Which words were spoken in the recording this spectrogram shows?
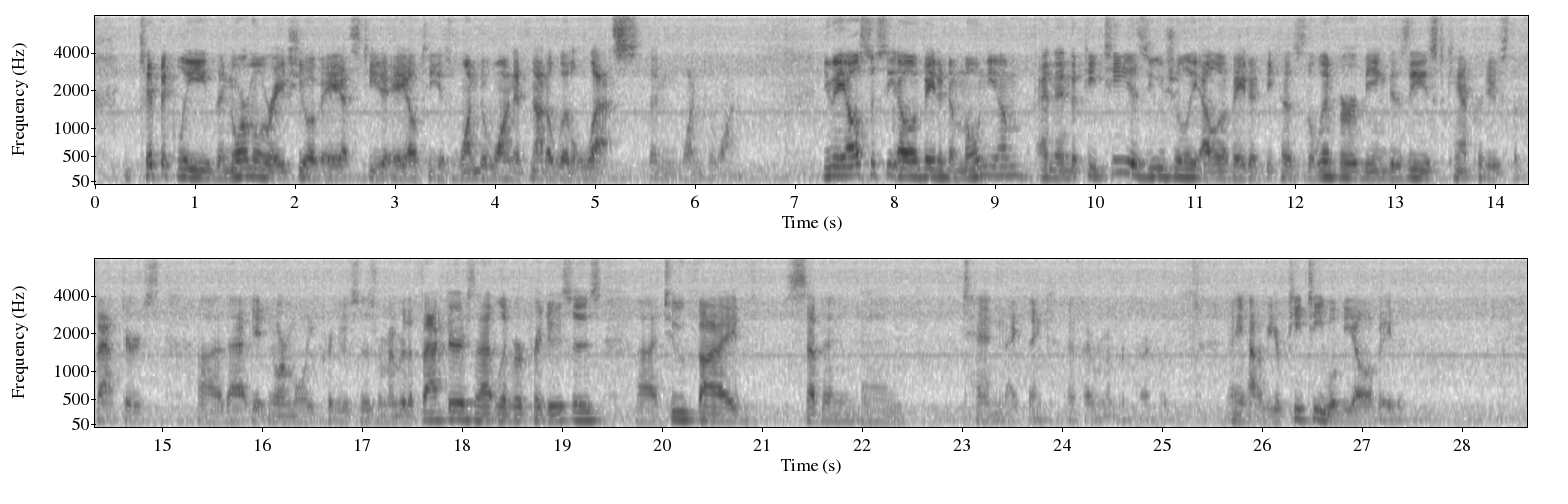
Typically, the normal ratio of AST to ALT is 1 to 1, if not a little less than 1 to 1. You may also see elevated ammonium, and then the PT is usually elevated because the liver, being diseased, can't produce the factors uh, that it normally produces. Remember the factors that liver produces uh, 2, 5, 7, and 10, I think, if I remember correctly. Anyhow, your PT will be elevated.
